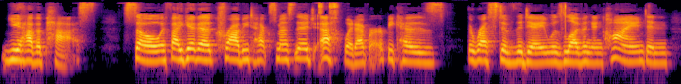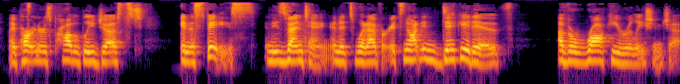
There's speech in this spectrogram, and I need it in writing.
you have a pass. So if I get a crabby text message, eh, whatever, because the rest of the day was loving and kind and my partner's probably just in a space and he's venting and it's whatever. It's not indicative of a rocky relationship.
